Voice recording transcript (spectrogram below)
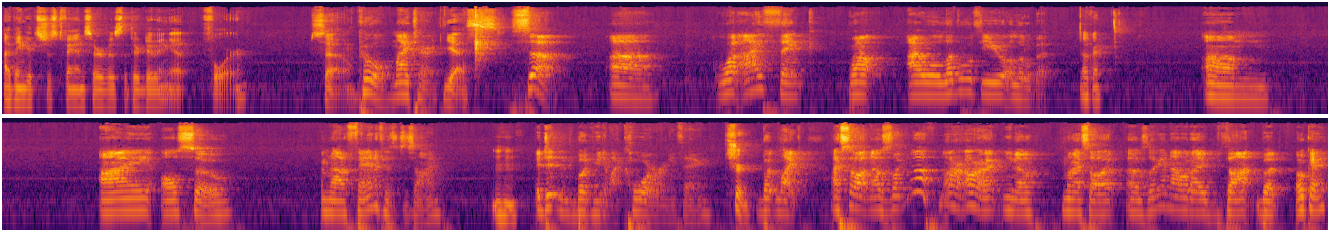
I think it's just fan service that they're doing it for. So, Cool. My turn. yes. So, uh, what I think. Well, I will level with you a little bit. Okay. Um, I also am not a fan of his design. hmm It didn't bug me to my core or anything, Sure. but like I saw it and I was like, oh, all right, all right. You know, when I saw it, I was like, not what I thought, but okay.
